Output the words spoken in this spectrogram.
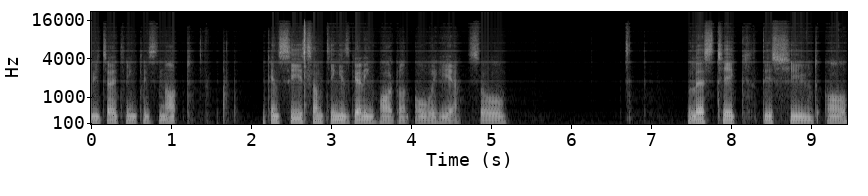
which I think is not. You can see something is getting hot on over here. So let's take this shield off.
